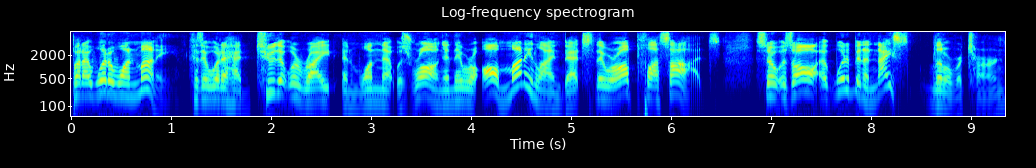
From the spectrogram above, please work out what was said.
but I would have won money because I would have had two that were right and one that was wrong, and they were all money line bets. They were all plus odds, so it was all it would have been a nice little return.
